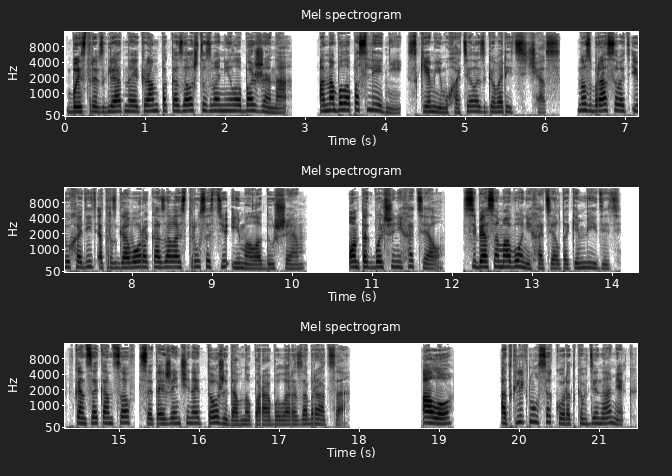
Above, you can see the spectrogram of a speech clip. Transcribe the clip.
Быстрый взгляд на экран показал, что звонила Бажена. Она была последней, с кем ему хотелось говорить сейчас. Но сбрасывать и уходить от разговора казалось трусостью и малодушием. Он так больше не хотел. Себя самого не хотел таким видеть. В конце концов, с этой женщиной тоже давно пора было разобраться. «Алло!» — откликнулся коротко в динамик.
